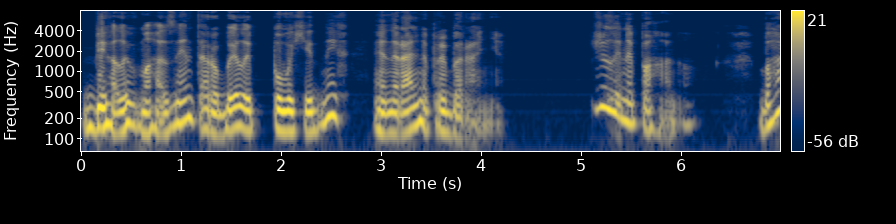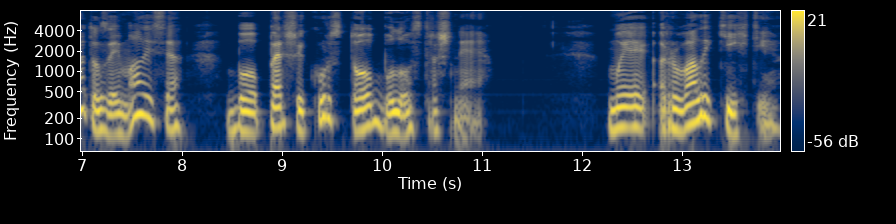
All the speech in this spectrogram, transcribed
бігали в магазин та робили по вихідних генеральне прибирання. Жили непогано, багато займалися, бо перший курс то було страшне. Ми рвали кіхті,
